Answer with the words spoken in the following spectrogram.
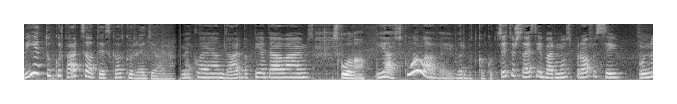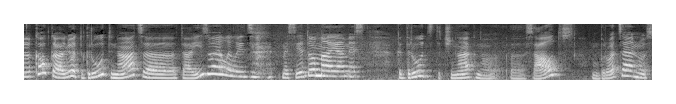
vietu, kur pārcelties kaut kur reģionā. Meklējām darba piedāvājumus. Skolā. Jā, skolā vai varbūt kaut kur citur saistībā ar mūsu profesiju. Un kaut kā ļoti grūti nāca tā izvēle, līdz mēs iedomājāmies, ka rūdas taču nāk no uh, saldus. Brocēnos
